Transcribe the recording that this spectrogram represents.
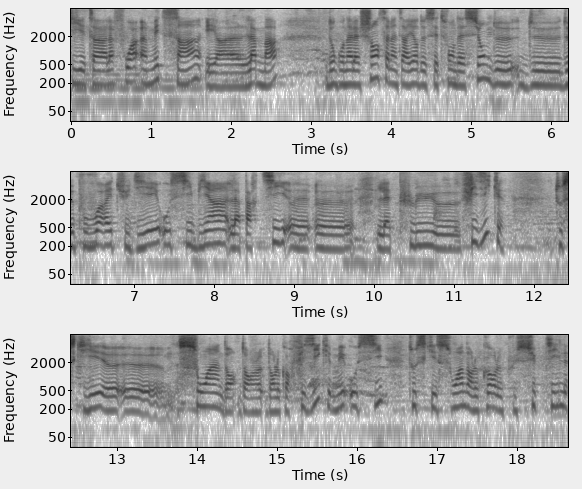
qui est à la fois un médecin et un lama. Donc on a la chance à l'intérieur de cette fondation de, pouvoir étudier aussi bien la partie euh, euh, la plus euh, physique, tout ce qui est soin dans, le corps physique, mais aussi tout ce qui est soin dans le corps le plus subtil,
